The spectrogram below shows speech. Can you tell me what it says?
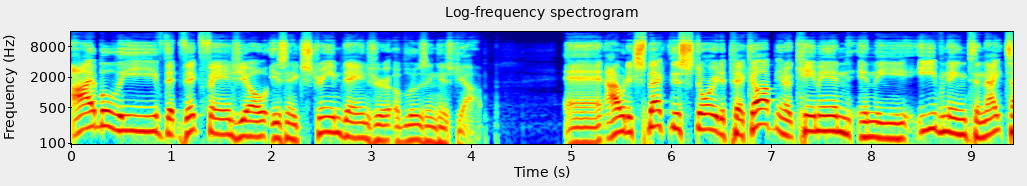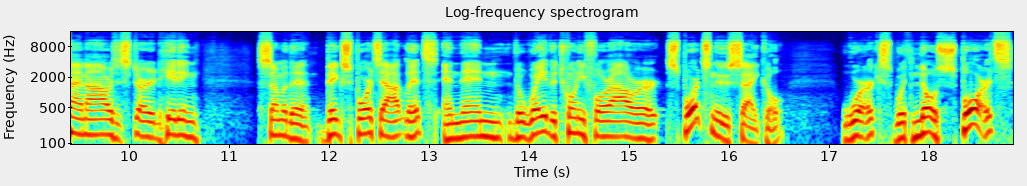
I believe that Vic Fangio is in extreme danger of losing his job. And I would expect this story to pick up. You know, it came in in the evening to nighttime hours. It started hitting some of the big sports outlets. And then the way the 24 hour sports news cycle works with no sports,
